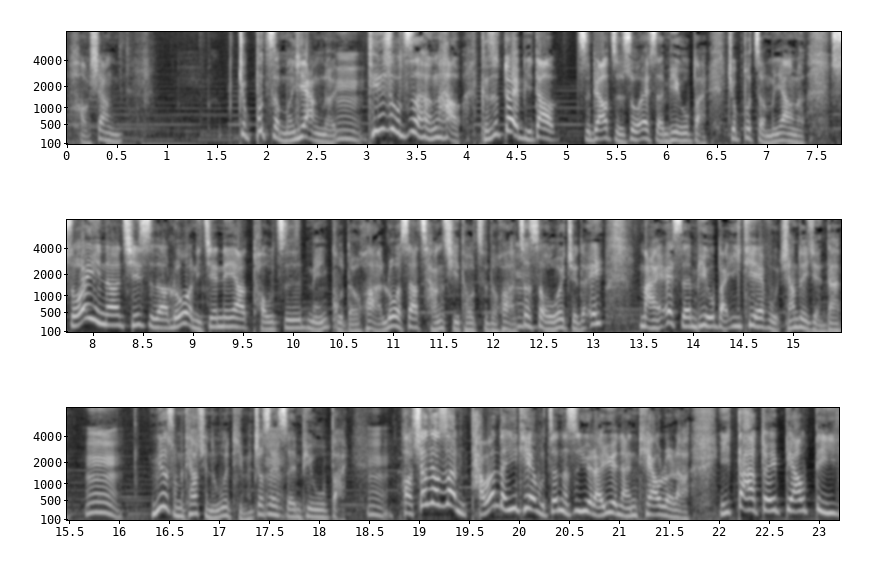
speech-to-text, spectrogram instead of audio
好像就不怎么样了，嗯，听数字很好，可是对比到指标指数 S&P 五百就不怎么样了。所以呢，其实呢，如果你今天要投资美股的话，如果是要长期投资的话，这时候我会觉得，哎，买 S&P 五百 ETF 相对简单，嗯。没有什么挑选的问题嘛，就是 S&P 五百，嗯，好，像就是你台湾的 ETF 真的是越来越难挑了啦，一大堆标的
